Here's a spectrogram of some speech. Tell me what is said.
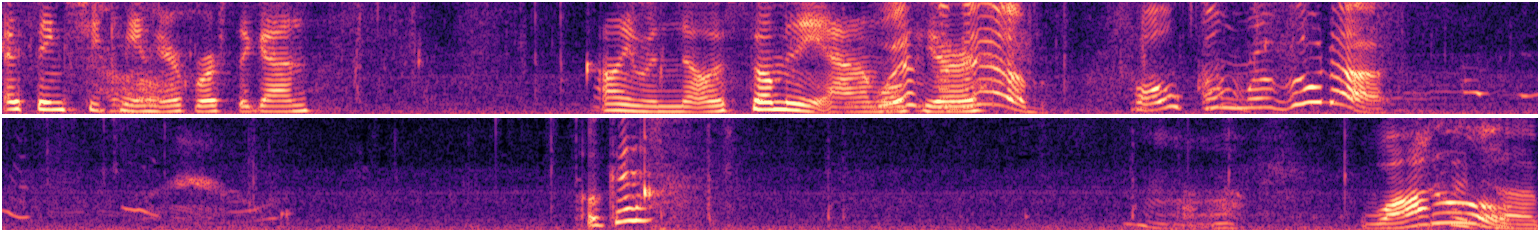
I think she came here first again. I don't even know. There's so many animals Where's the here. nib? Polkum Ravuda. Okay. Wakata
